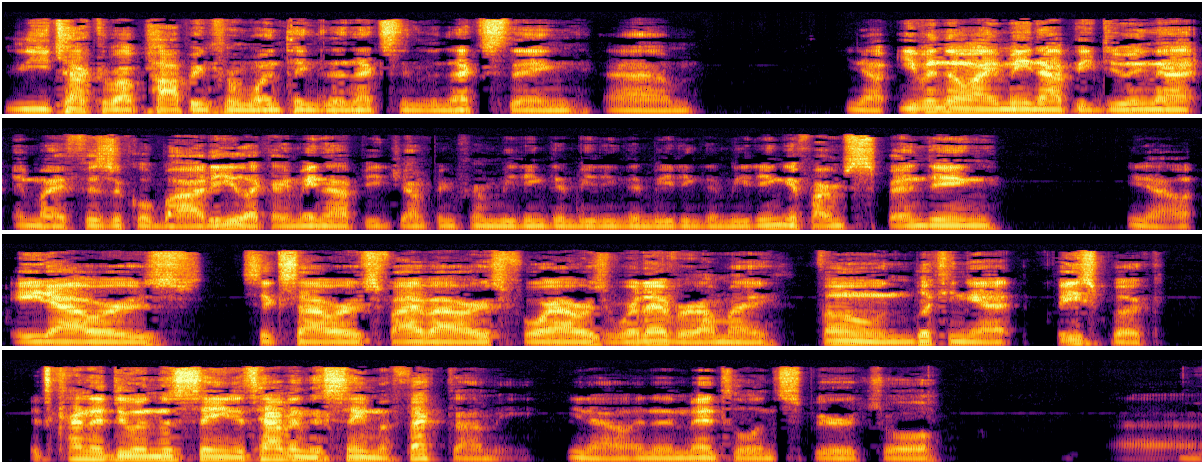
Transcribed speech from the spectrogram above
you talked about popping from one thing to the next thing to the next thing. Um, you know, even though I may not be doing that in my physical body, like I may not be jumping from meeting to meeting to meeting to meeting, if I'm spending, you know, eight hours, six hours, five hours, four hours, whatever on my phone looking at Facebook, it's kind of doing the same, it's having the same effect on me, you know, and the mental and spiritual uh, mm.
